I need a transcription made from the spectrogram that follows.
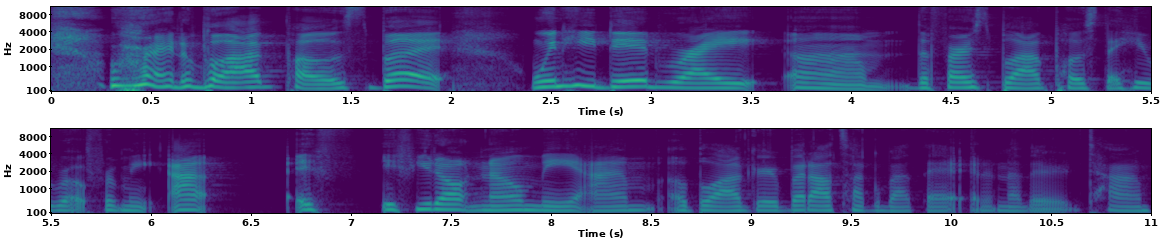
write a blog post. But when he did write um the first blog post that he wrote for me, I if if you don't know me, I'm a blogger, but I'll talk about that at another time.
